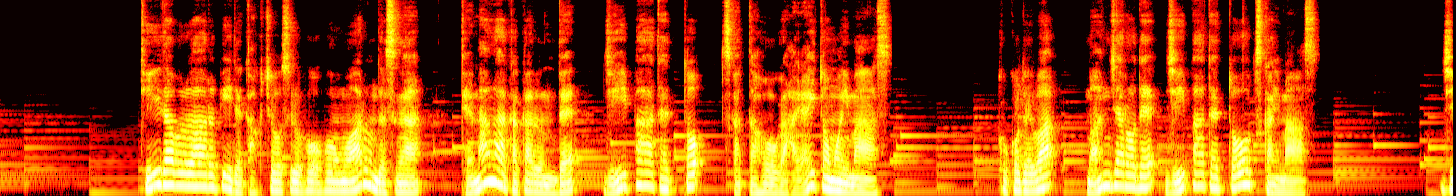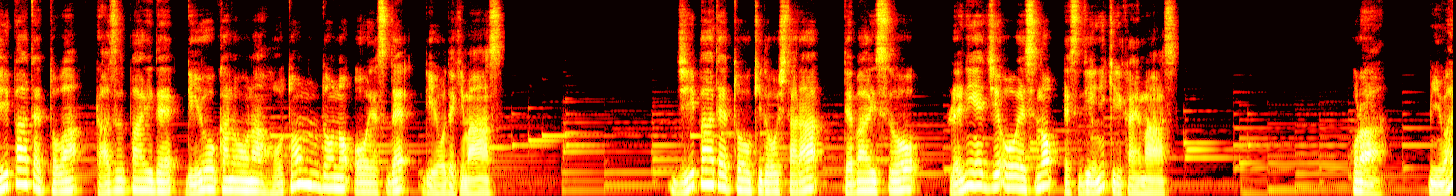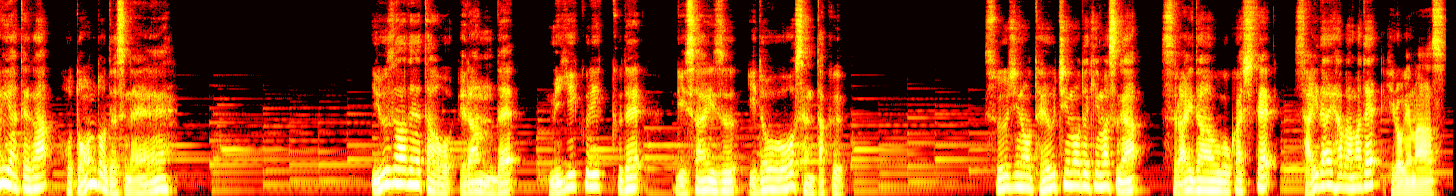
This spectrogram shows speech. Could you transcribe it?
TWRP で拡張する方法もあるんですが、手間がかかるんで Gparted 使った方が早いと思います。ここではマンジャロで Gparted を使います。Gparted はラズパイで利用可能なほとんどの OS で利用できます。Gparted を起動したらデバイスを Lineage OS の SD に切り替えます。ほら、見割り当てがほとんどですね。ユーザーデータを選んで右クリックでリサイズ移動を選択。数字の手打ちもできますが、スライダーを動かして最大幅まで広げます。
